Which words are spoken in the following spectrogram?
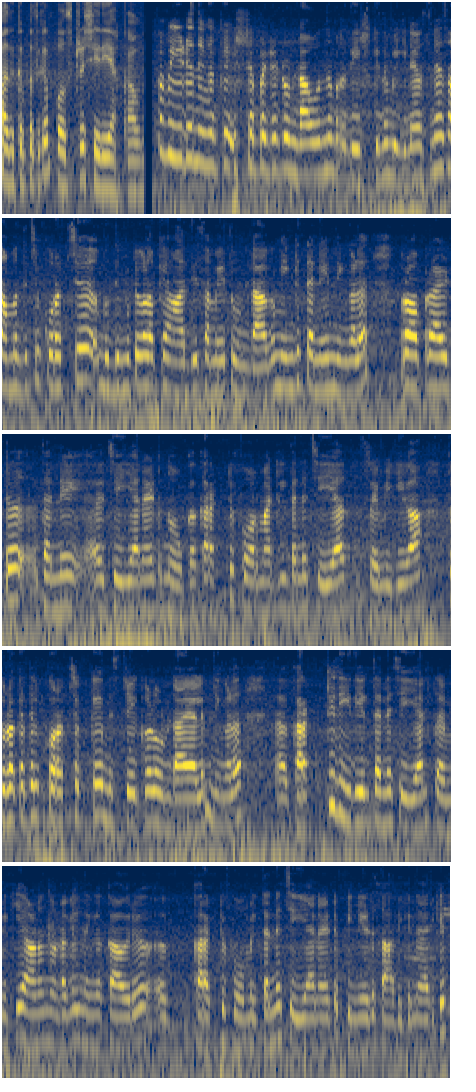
പതുക്കെ പതുക്കെ പോസ്റ്റർ ശരിയാക്കാവും ഇപ്പോൾ വീഡിയോ നിങ്ങൾക്ക് ഇഷ്ടപ്പെട്ടിട്ടുണ്ടാവും എന്ന് പ്രതീക്ഷിക്കുന്നു. ബിഗിനേഴ്സിനെ സംബന്ധിച്ച് കുറച്ച് ബുദ്ധിമുട്ടുകളൊക്കെ ആദ്യ സമയത്ത് ഉണ്ടാകും. എങ്കിൽ തന്നെയും നിങ്ങൾ പ്രോപ്പറായിട്ട് തന്നെ ചെയ്യാനായിട്ട് നോക്കുക. കറക്റ്റ് ഫോർമാറ്റിൽ തന്നെ ചെയ്യാൻ ശ്രമിക്കുക. തുടക്കത്തിൽ കുറച്ചൊക്കെ മിസ്റ്റേക്കുകൾ ഉണ്ടായാലും നിങ്ങൾ കറക്റ്റ് രീതിയിൽ തന്നെ ചെയ്യാൻ ശ്രമിക്കുകയാണെന്നുണ്ടെങ്കിൽ നിങ്ങൾക്ക് ആ ഒരു കറക്റ്റ് ഫോമിൽ തന്നെ ചെയ്യാനായിട്ട് പിന്നീട് സാധിക്കുന്നതായിരിക്കും.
